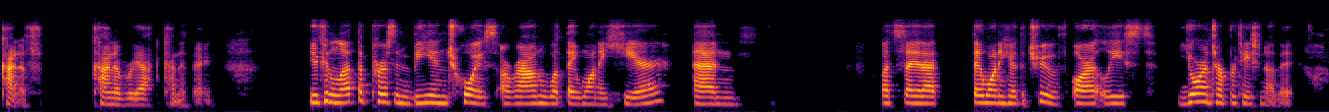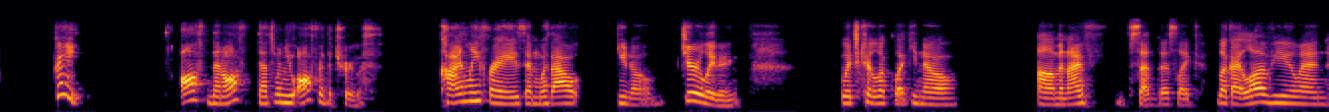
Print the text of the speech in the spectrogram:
kind of kind of react kind of thing. You can let the person be in choice around what they want to hear and let's say that they want to hear the truth or at least your interpretation of it. Great. Off then off that's when you offer the truth kindly phrased and without, you know, cheerleading, which could look like, you know, um, and I've said this like, look, I love you and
